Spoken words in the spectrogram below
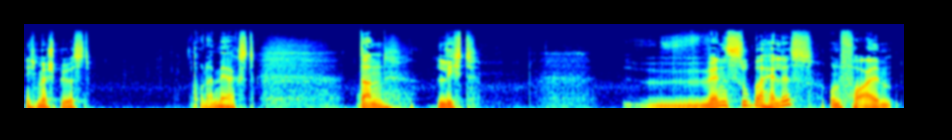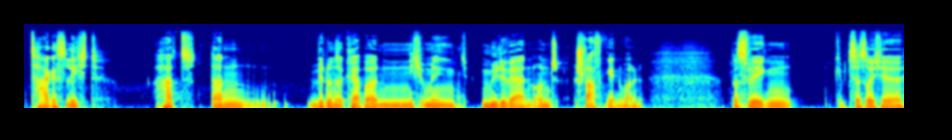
nicht mehr spürst oder merkst. Dann Licht. Wenn es super hell ist und vor allem Tageslicht hat, dann wird unser Körper nicht unbedingt müde werden und schlafen gehen wollen. Deswegen gibt es ja solche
